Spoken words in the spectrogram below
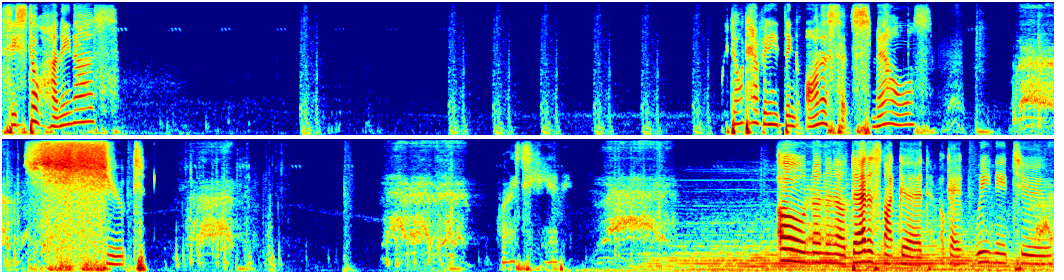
Is he still hunting us? We don't have anything on us that smells. Shoot. Where is he heading? Oh, no, no, no. That is not good. Okay, we need to...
